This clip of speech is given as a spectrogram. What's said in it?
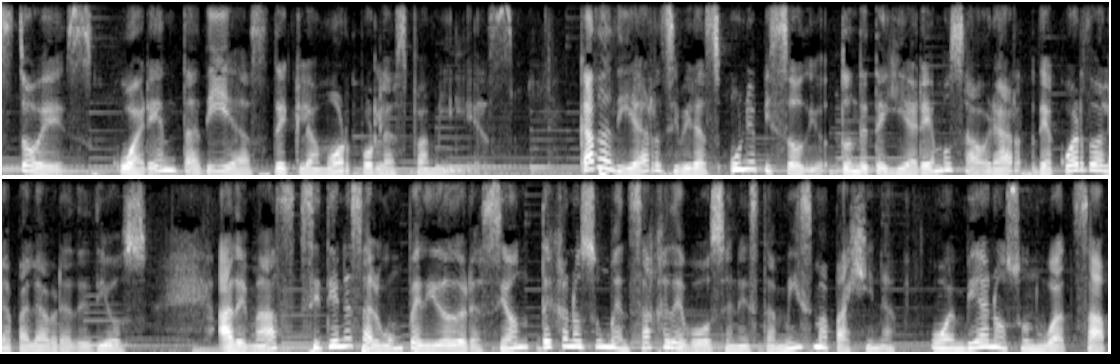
Esto es 40 días de clamor por las familias. Cada día recibirás un episodio donde te guiaremos a orar de acuerdo a la palabra de Dios. Además, si tienes algún pedido de oración, déjanos un mensaje de voz en esta misma página o envíanos un WhatsApp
